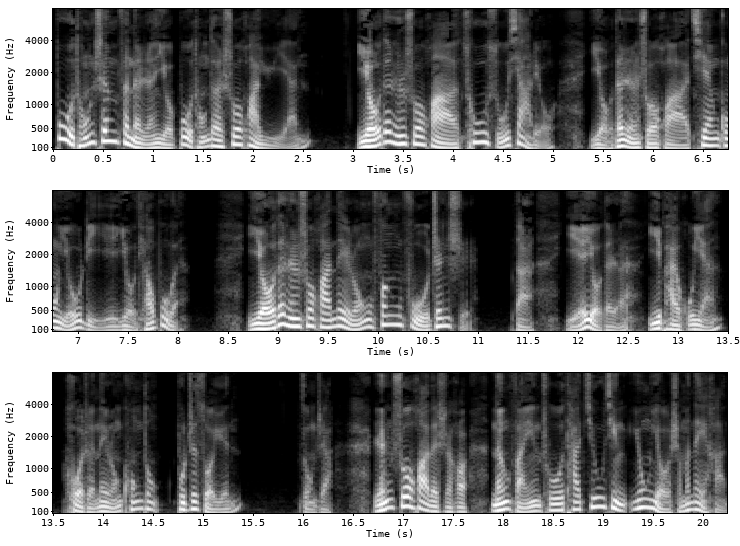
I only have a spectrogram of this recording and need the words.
不同身份的人有不同的说话语言，有的人说话粗俗下流，有的人说话谦恭有礼，有条不紊。有的人说话内容丰富真实，当然也有的人一派胡言或者内容空洞不知所云。总之啊，人说话的时候能反映出他究竟拥有什么内涵。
